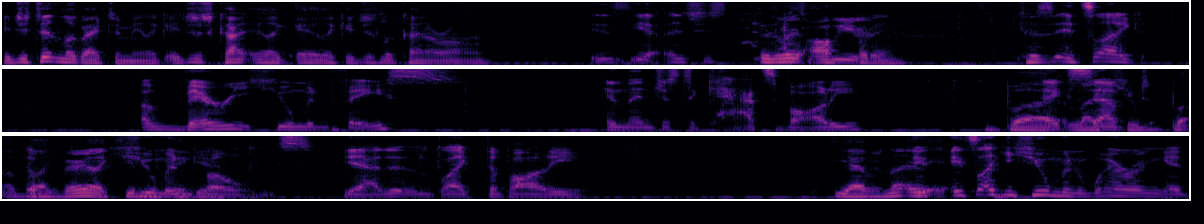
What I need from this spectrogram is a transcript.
It just didn't look right to me. Like it just kind of like it, like it just looked kind of wrong. Is yeah, it's just It was very it's off-putting. because it's like a very human face, and then just a cat's body, But Except like, but, but like very like human, figure. bones. Yeah, the, like the body. Yeah, it was not. It, It, it's like a human wearing a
